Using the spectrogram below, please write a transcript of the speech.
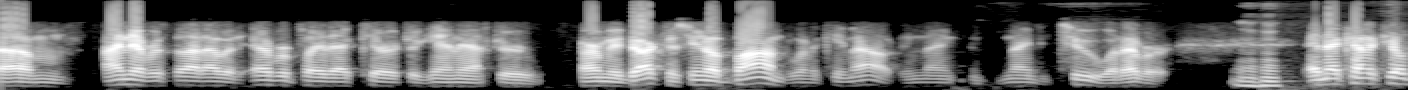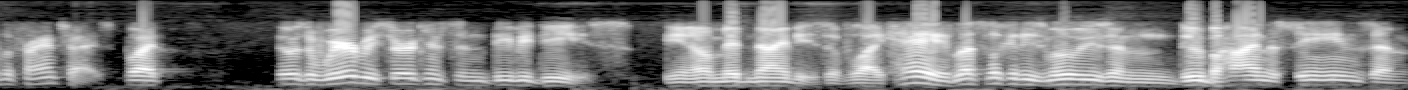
Um, I never thought I would ever play that character again after Army of Darkness. You know, bombed when it came out in '92, whatever, mm-hmm. and that kind of killed the franchise. But there was a weird resurgence in DVDs you know, mid '90s of like, hey, let's look at these movies and do behind the scenes, and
